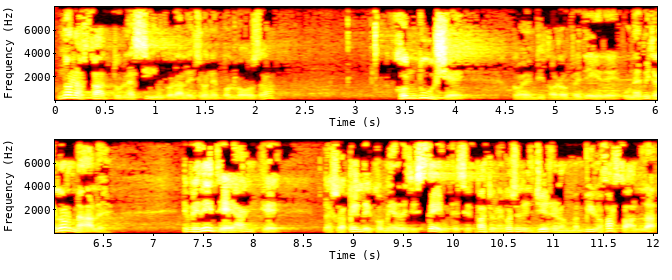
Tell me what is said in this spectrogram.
non ha fatto una singola lesione bollosa, conduce come vi farò vedere, una vita normale e vedete anche la sua pelle come è resistente. Se fate una cosa del genere a un bambino farfalla,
